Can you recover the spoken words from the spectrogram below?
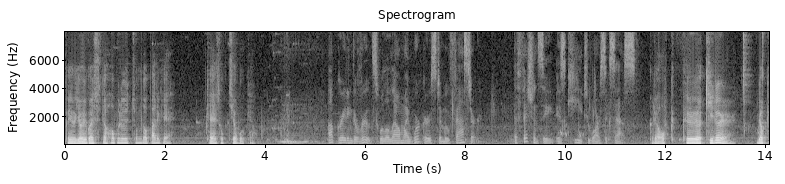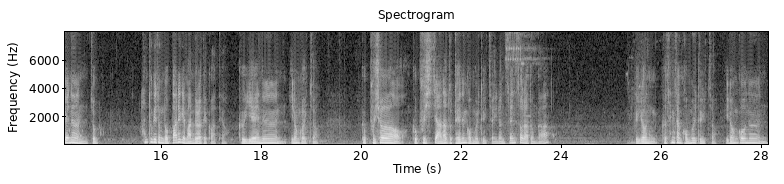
그리고 여유가 있을 때 허브를 좀 더 빠르게 계속 지어볼게요. Upgrading the routes will allow my workers to move faster. Efficiency is key to our success. 그래 어, 그 길을 몇 개는 좀 한두 개 정도 빠르게 만들어야 될 것 같아요. 그 얘는 이런 거 있죠 그 부셔 그 부시지 않아도 되는 건물도 있죠. 이런 센서라던가. 그 이런 그 생산 건물들 있죠. 이런 거는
